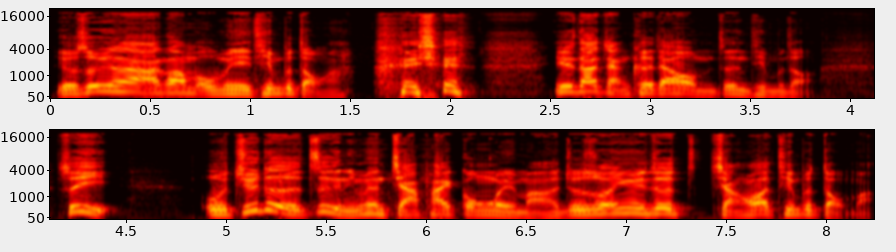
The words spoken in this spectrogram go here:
有时候用到阿公阿妈我们也听不懂啊，因为他讲客家话我们真的听不懂，所以我觉得这个里面夹拍恭维嘛，就是说因为这讲话听不懂嘛。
